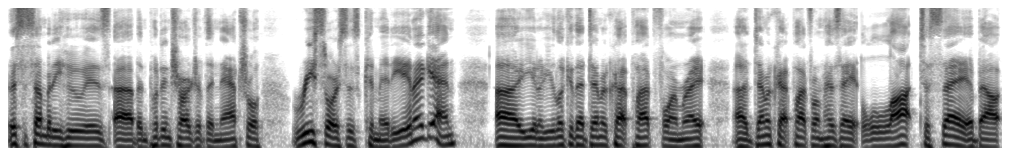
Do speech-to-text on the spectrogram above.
This is somebody who has uh, been put in charge of the Natural Resources Committee. And again, uh, you know, you look at that Democrat platform, right? Uh, Democrat platform has a lot to say about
